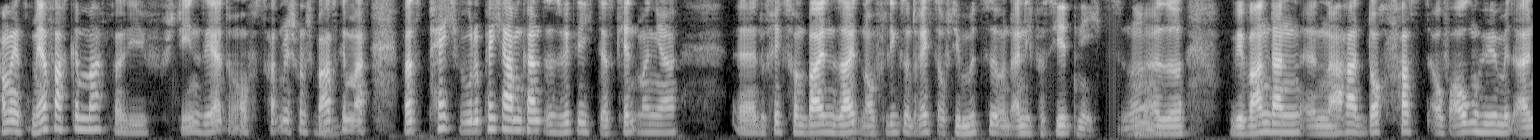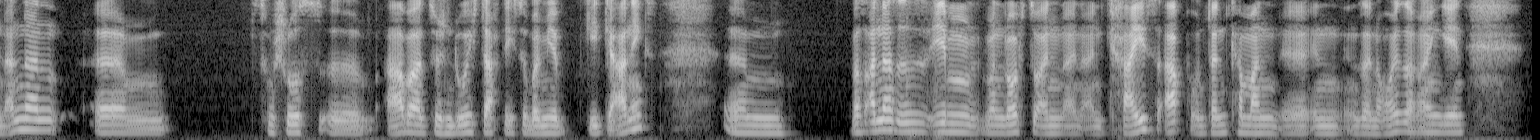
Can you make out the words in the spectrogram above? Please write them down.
haben wir jetzt mehrfach gemacht, weil die stehen sehr drauf. Es hat mir schon Mhm. Spaß gemacht. Was Pech, wo du Pech haben kannst, ist wirklich, das kennt man ja, äh, du kriegst von beiden Seiten auf links und rechts auf die Mütze und eigentlich passiert nichts. Ne? Mhm. Also wir waren dann äh, nachher doch fast auf Augenhöhe mit allen anderen. Ähm, zum Schluss, äh, aber zwischendurch dachte ich so, bei mir geht gar nichts. Ähm, was anders ist es eben, man läuft so einen, einen, einen Kreis ab und dann kann man äh, in, in seine Häuser reingehen.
